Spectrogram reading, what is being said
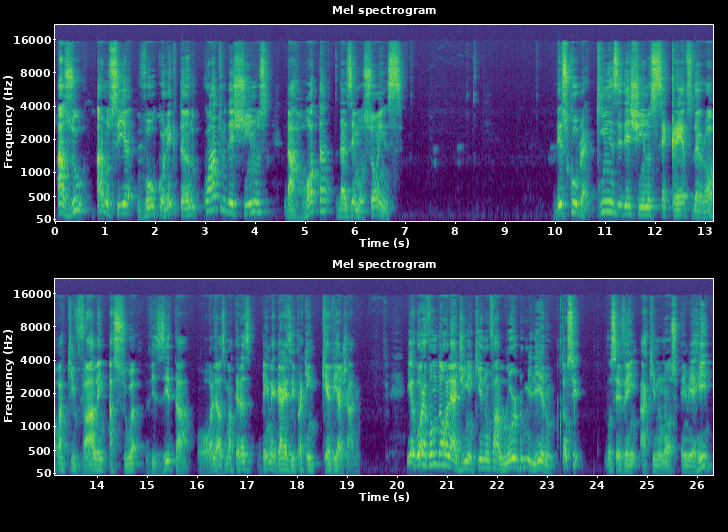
Azul anuncia voo conectando quatro destinos da Rota das Emoções. Descubra 15 destinos secretos da Europa que valem a sua visita. Olha, as matérias bem legais aí para quem quer viajar. Né? E agora vamos dar uma olhadinha aqui no valor do milheiro. Então, se você vem aqui no nosso MRI,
